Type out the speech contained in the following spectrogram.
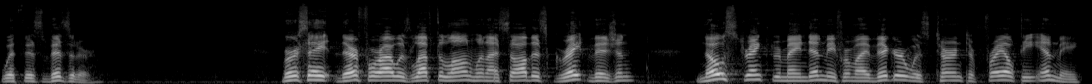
with this visitor. Verse 8 Therefore I was left alone when I saw this great vision. No strength remained in me, for my vigor was turned to frailty in me,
